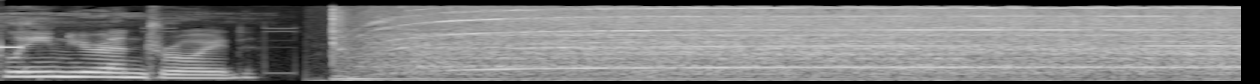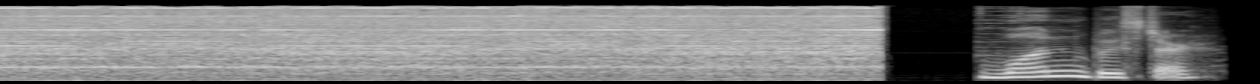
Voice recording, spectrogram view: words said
Clean your Android. One booster.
